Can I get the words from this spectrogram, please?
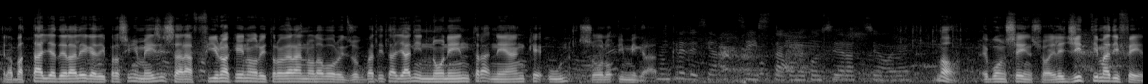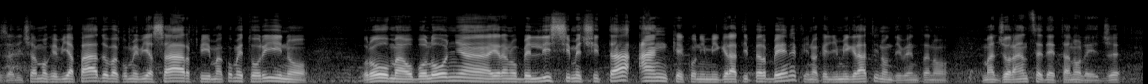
e la battaglia della Lega dei prossimi mesi sarà fino a che non ritroveranno lavoro i disoccupati italiani non entra neanche un solo immigrato. Non crede sia razzista come considerazione? No, è buon senso, è legittima difesa. Diciamo che via Padova come via Sarpi, ma come Torino, Roma o Bologna erano bellissime città anche con immigrati per bene fino a che gli immigrati non diventano maggioranza e dettano legge.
